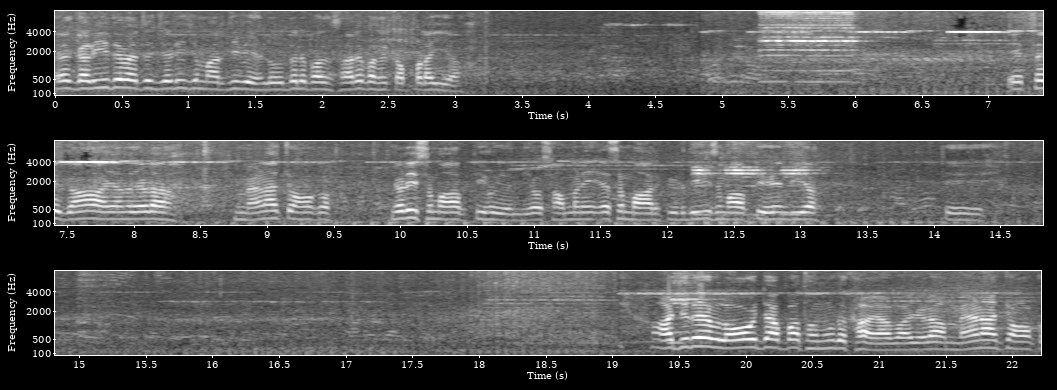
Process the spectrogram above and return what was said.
ਇਹ ਗਲੀ ਦੇ ਵਿੱਚ ਜਿਹੜੀ ਜੇ ਮਰਜ਼ੀ ਵੇਖ ਲਓ, ਉਧਰਲੇ ਪਾਸੇ ਸਾਰੇ ਪਾਸੇ ਕੱਪੜਾ ਹੀ ਆ। ਇੱਥੇ ਗਾਂ ਆ ਜਾਂਦਾ ਜਿਹੜਾ ਮਹਿਣਾ ਚੌਂਕ, ਜਿਹੜੀ ਸਮਾਪਤੀ ਹੋ ਜਾਂਦੀ ਆ, ਉਹ ਸਾਹਮਣੇ ਇਸ ਮਾਰਕੀਟ ਦੀ ਵੀ ਸਮਾਪਤੀ ਹੋ ਜਾਂਦੀ ਆ। ਤੇ ਅੱਜ ਦੇ ਵਲੌਗ 'ਚ ਆਪਾਂ ਤੁਹਾਨੂੰ ਦਿਖਾਇਆ ਵਾ ਜਿਹੜਾ ਮਹਿਣਾ ਚੌਂਕ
